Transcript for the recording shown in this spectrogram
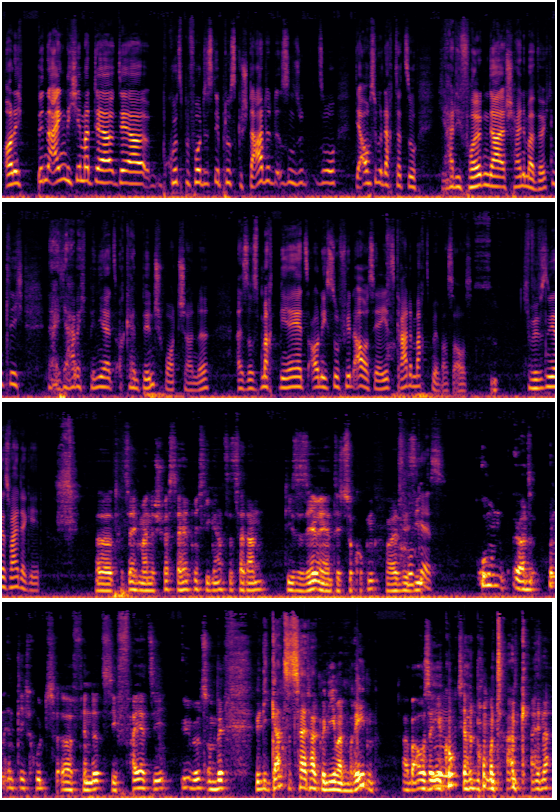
Und ich bin eigentlich jemand, der, der kurz bevor Disney Plus gestartet ist und so, der auch so gedacht hat, so, ja, die Folgen da erscheinen immer wöchentlich. Naja, aber ich bin ja jetzt auch kein Binge-Watcher, ne? Also es macht mir jetzt auch nicht so viel aus. Ja, jetzt gerade macht es mir was aus. Ich will wissen, wie das weitergeht. Also tatsächlich, meine Schwester hält mich die ganze Zeit an, diese Serie endlich zu gucken, weil sie sie un, also unendlich gut äh, findet. Sie feiert sie übelst und will, will die ganze Zeit halt mit jemandem reden. Aber außer mhm. ihr guckt sie halt momentan keiner.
